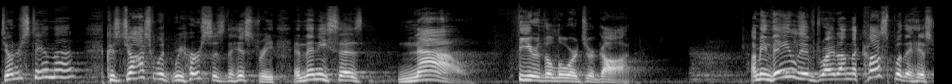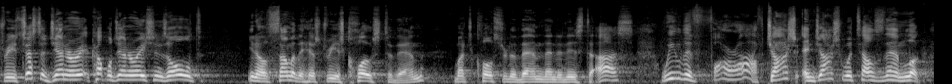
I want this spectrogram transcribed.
Do you understand that? Because Joshua rehearses the history and then he says, Now fear the Lord your God. I mean, they lived right on the cusp of the history. It's just a, genera- a couple generations old. You know, some of the history is close to them, much closer to them than it is to us. We live far off. Josh, and Joshua tells them, Look,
